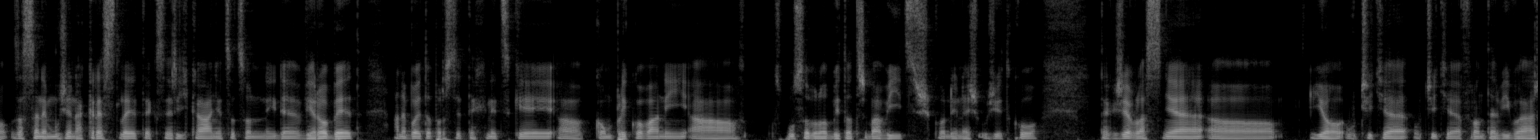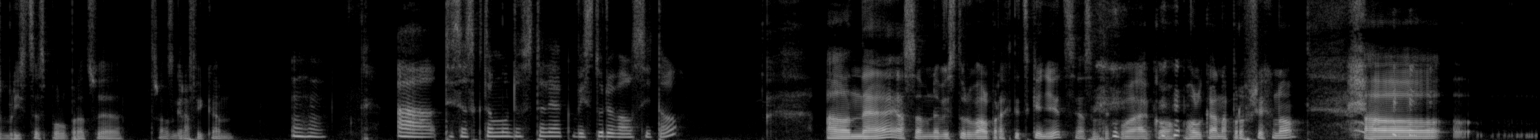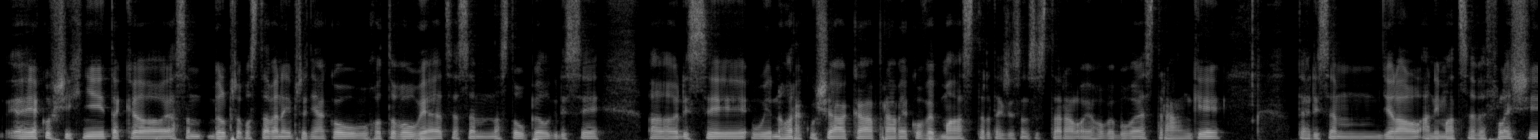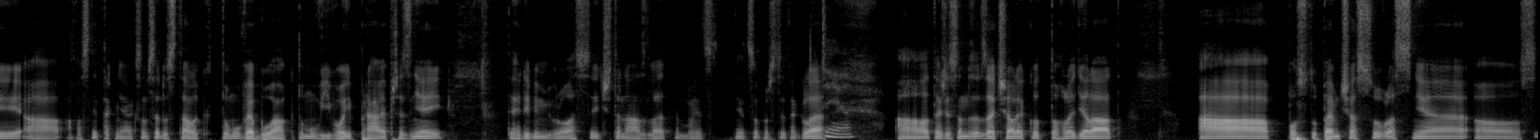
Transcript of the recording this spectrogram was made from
zase nemůže nakreslit, jak se říká, něco, co nejde vyrobit, anebo je to prostě technicky komplikovaný a způsobilo by to třeba víc škody než užitku. Takže vlastně uh, jo, určitě, určitě frontend vývojář blízce spolupracuje třeba s grafikem. Uh-huh. A ty ses k tomu dostal, jak vystudoval si to? Uh, ne, já jsem nevystudoval prakticky nic, já jsem taková jako holka na pro všechno. Uh, jako všichni, tak uh, já jsem byl přepostavený před nějakou hotovou věc. Já jsem nastoupil kdysi, uh, kdysi u jednoho Rakušáka právě jako webmaster, takže jsem se staral o jeho webové stránky. Tehdy jsem dělal animace ve Flashi a, a vlastně tak nějak jsem se dostal k tomu webu a k tomu vývoji právě přes něj. Tehdy by mi bylo asi 14 let nebo něco, něco prostě takhle. A, takže jsem začal jako tohle dělat a postupem času vlastně,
